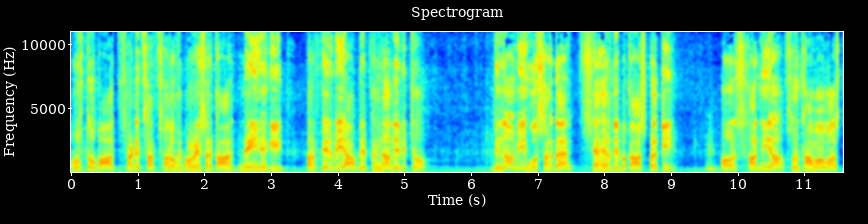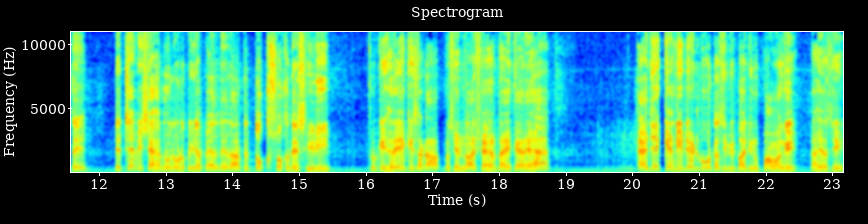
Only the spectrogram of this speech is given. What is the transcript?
ਉਸ ਤੋਂ ਬਾਅਦ 7.5 ਸਾਲ ਹੋ ਗਏ, ਭਾਵੇਂ ਸਰਕਾਰ ਨਹੀਂ ਹੈਗੀ, ਪਰ ਫਿਰ ਵੀ ਆਪਦੇ ਫੰਡਾਂ ਦੇ ਵਿੱਚੋਂ ਜਿੰਨਾ ਵੀ ਹੋ ਸਕਦਾ ਸ਼ਹਿਰ ਦੇ ਵਿਕਾਸ ਪ੍ਰਤੀ ਔਰ ਸਾਨੀਆਂ ਸੰਸਥਾਵਾਂ ਵਾਸਤੇ ਜਿੱਥੇ ਵੀ ਸ਼ਹਿਰ ਨੂੰ ਲੋੜ ਪਈ ਆ ਪਹਿਲ ਦੇ ਆਧਾਰ ਤੇ ਦੁੱਖ ਸੁੱਖ ਦੇ ਸੀਰੀ, ਕਿਉਂਕਿ ਹਰੇਕ ਹੀ ਸਾਡਾ ਬਸਿੰਦਾ ਸ਼ਹਿਰ ਦਾ ਇਹ ਕਹਿ ਰਿਹਾ ਹੈ ਐਜ ਏ ਕੈਂਡੀਡੇਟ ਵੋਟ ਅਸੀਂ ਬੀਬਾ ਜੀ ਨੂੰ ਪਾਵਾਂਗੇ, ਚਾਹੇ ਅਸੀਂ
